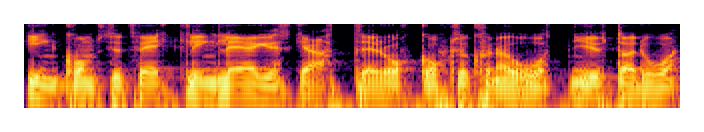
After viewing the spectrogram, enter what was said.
inkomstutveckling, lägre skatter och också kunna åtnjuta då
